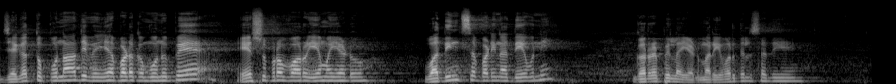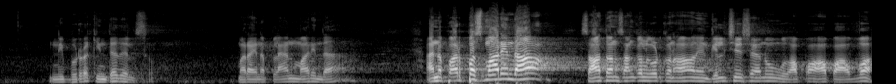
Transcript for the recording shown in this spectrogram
జగత్తు పునాది వేయబడక మునిపే యేసుప్రభు వారు ఏమయ్యాడు? వధించబడిన దేవుని గొర్రెపిల్ల అయ్యాడు మరి ఎవరు తెలుసు అది? నీ బుర్రకి ఇంతే తెలుసు. మరి ఆయన ప్లాన్ మారిందా? ఆయన పర్పస్ మారిందా? సాతాను సంకలు కొట్టుకుని నేను గెలిచేశాను అప్ప అప్ప అవ్వ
